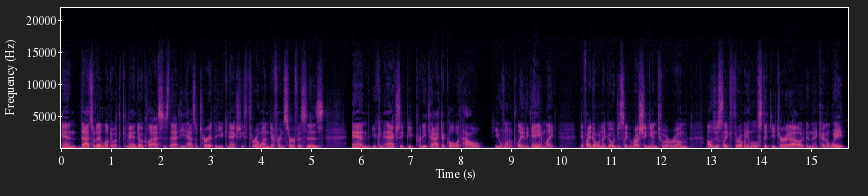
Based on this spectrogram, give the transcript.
And that's what I loved about the commando class is that he has a turret that you can actually throw on different surfaces, and you can actually be pretty tactical with how you want to play the game. Like if I don't want to go just like rushing into a room, I'll just like throw my little sticky turret out and then kind of wait,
